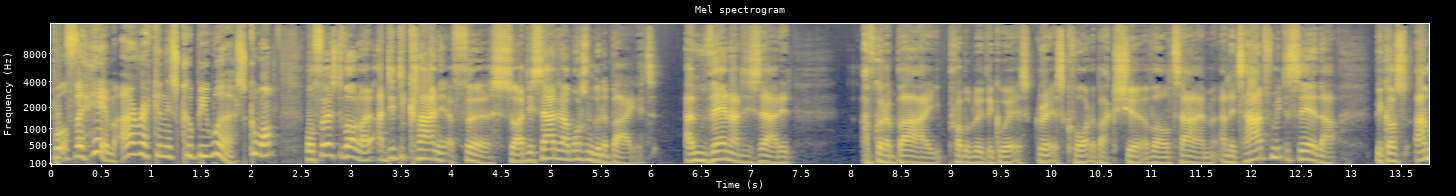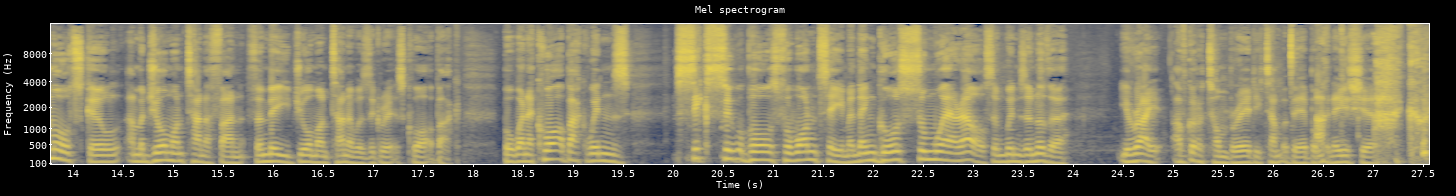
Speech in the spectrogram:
But for him, I reckon this could be worse. Go on. Well, first of all, I, I did decline it at first. So I decided I wasn't going to buy it. And then I decided I've got to buy probably the greatest greatest quarterback shirt of all time. And it's hard for me to say that because I'm old school. I'm a Joe Montana fan. For me, Joe Montana was the greatest quarterback. But when a quarterback wins six Super Bowls for one team and then goes somewhere else and wins another, you're right. I've got a Tom Brady Tampa Bay Buccaneers shirt. I could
